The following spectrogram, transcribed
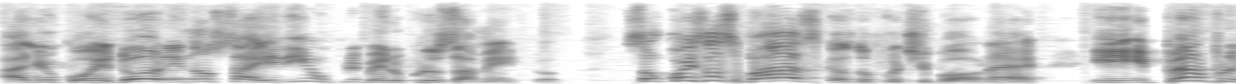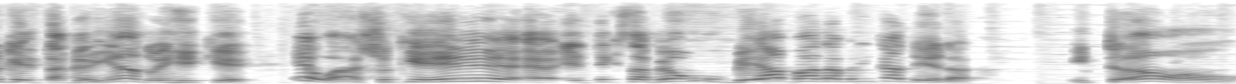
ali o corredor e não sairia o primeiro cruzamento. São coisas básicas do futebol, né? E, e pelo que ele tá ganhando, Henrique, eu acho que é, ele tem que saber o beabá da brincadeira. Então,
